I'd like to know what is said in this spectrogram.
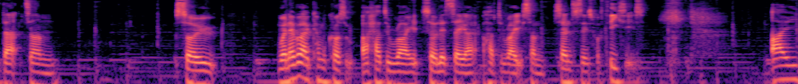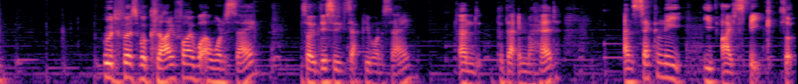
that um so whenever i come across i had to write so let's say i have to write some sentences for thesis i would first of all clarify what i want to say. So this is exactly what i want to say and put that in my head. And secondly i speak. So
